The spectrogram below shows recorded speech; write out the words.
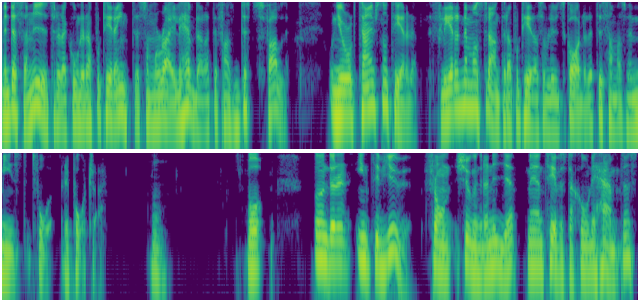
Men dessa nyhetsredaktioner rapporterar inte som O'Reilly hävdar att det fanns dödsfall. Och New York Times noterade, flera demonstranter rapporteras ha blivit skadade tillsammans med minst två reportrar. Mm. Och under en intervju från 2009 med en tv-station i Hamptons,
